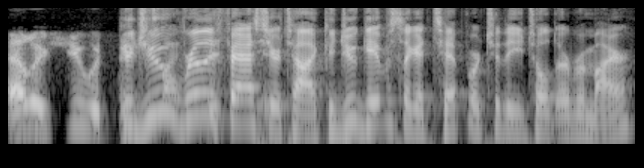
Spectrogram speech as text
LSU would. Beat Could you really fast here, Todd? Could you give us like a tip or two that you told Urban Meyer?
